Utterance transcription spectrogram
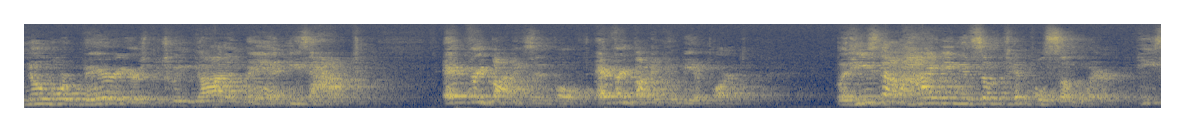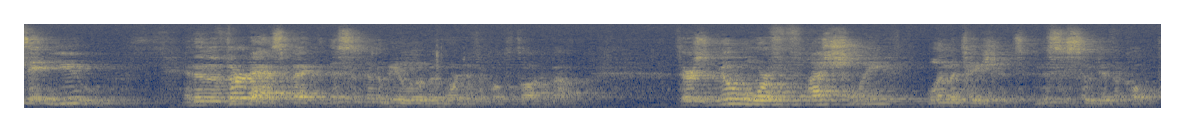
no more barriers between God and man, He's out. Everybody's involved. Everybody can be a part. But He's not hiding in some temple somewhere. He's in you. And then the third aspect, this is going to be a little bit more difficult to talk about. There's no more fleshly limitations. And this is so difficult.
